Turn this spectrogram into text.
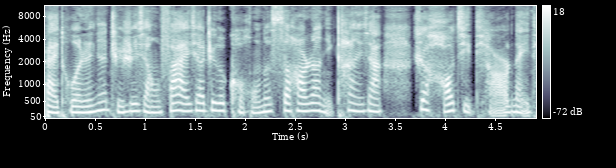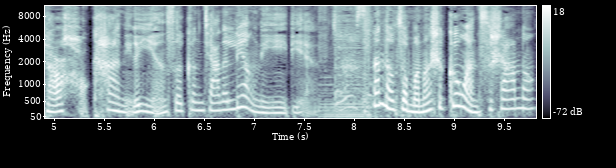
拜托，人家只是想发一下这个口红的色号，让你看一下这好几条哪一条好看，哪个颜色更加的亮丽一点。那能怎么能是割腕自杀呢？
